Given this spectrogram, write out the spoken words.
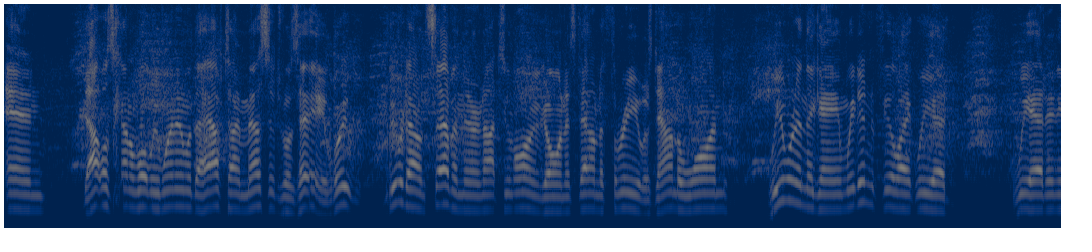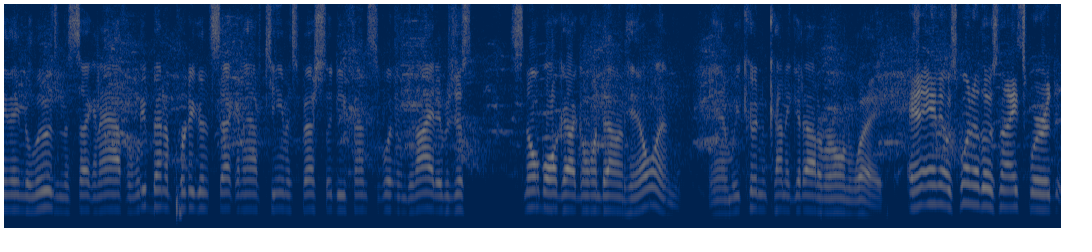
and that was kind of what we went in with the halftime message was, hey, we we were down seven there not too long ago, and it's down to three. It was down to one. We were in the game. We didn't feel like we had we had anything to lose in the second half, and we've been a pretty good second half team, especially defensively. And tonight, it was just snowball got going downhill, and and we couldn't kind of get out of our own way. And, and it was one of those nights where the,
